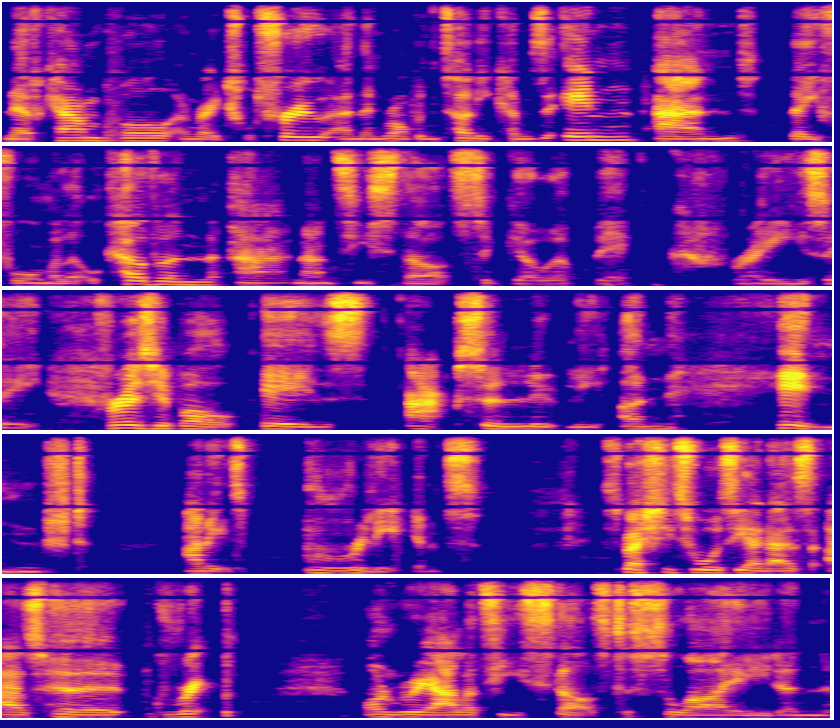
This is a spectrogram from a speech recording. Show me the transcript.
Neve Campbell, and Rachel True, and then Robin Tunney comes in, and they form a little coven, and Nancy starts to go a bit crazy. Fairuza Balk is absolutely unhinged, and it's brilliant, especially towards the end as as her grip on reality starts to slide and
